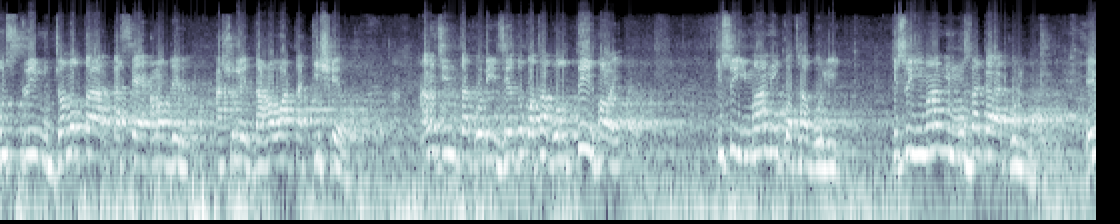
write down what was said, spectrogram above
মুসলিম জনতার কাছে আমাদের আসলে দাওয়াটা কিসের? আমি চিন্তা করি, যেহেতু কথা বলতেই হয়, কিছু ইমানই কথা বলি, কিছু ইমানই মুজাকারা করি। এই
